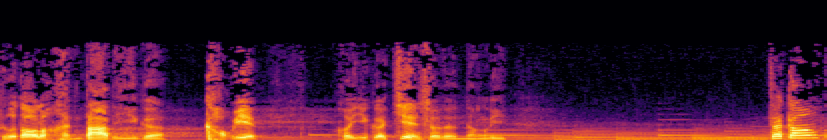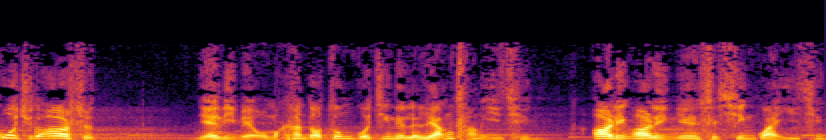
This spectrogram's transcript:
得到了很大的一个考验和一个建设的能力。在刚刚过去的二十。年里面，我们看到中国经历了两场疫情。二零二零年是新冠疫情，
